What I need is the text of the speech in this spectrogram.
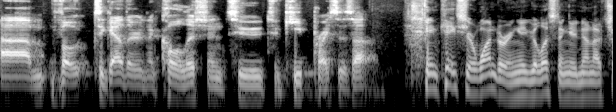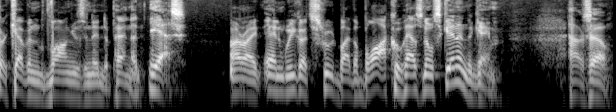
um, vote together in a coalition to to keep prices up. In case you're wondering, if you're listening, and I'm sure Kevin Vuong is an independent. Yes. All right, and we got screwed by the Bloc, who has no skin in the game. How so?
